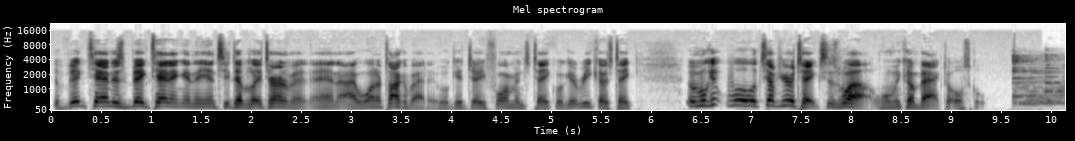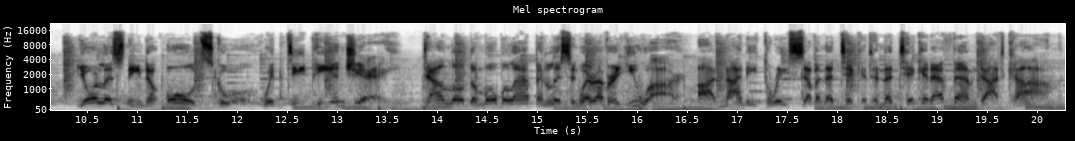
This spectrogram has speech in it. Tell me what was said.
the Big Ten is Big Tening in the NCAA tournament, and I want to talk about it. We'll get Jay Foreman's take. We'll get Rico's take. And we'll get we'll accept your takes as well when we come back to Old School. You're listening to Old School with DP and J. Download the mobile app and listen wherever you are on 93.7 The Ticket and theticketfm.com.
